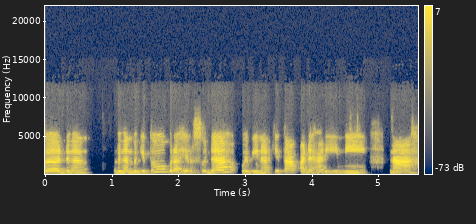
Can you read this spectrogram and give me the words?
uh, dengan dengan begitu berakhir sudah webinar kita pada hari ini. Nah,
